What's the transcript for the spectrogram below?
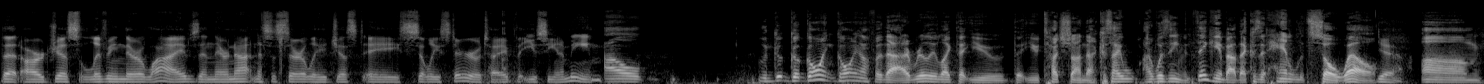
that are just living their lives and they're not necessarily just a silly stereotype that you see in a meme. I'll go, go, going going off of that. I really like that you that you touched on that because I I wasn't even thinking about that because it handled it so well. Yeah. Um,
